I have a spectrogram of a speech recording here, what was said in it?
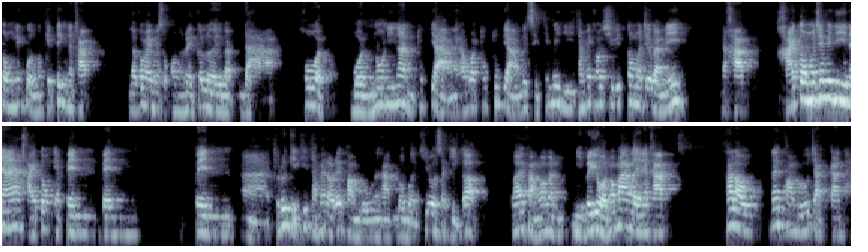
ตรงในกลุ่มมาร์เก็ตติ้งนะครับ แล้วก็ไม่ประสบความสำเร็จก็เลยแบบด่าโทษบ่นโน่นนี่นั่นทุกอย่างนะครับว่าทุก ๆ อย่างเป็นสิ่งที่ไม่ดีทำให้เขาชีวิตต้องมาเจอแบบนี้นะครับ ขายตรงไม่ใช่ไม่ดีนะ ขายตรงเนี่ยเป็นเป็นเป็นธุรกิจที่ทำให้เราได้ความรู้นะครับโรเบิร์ตคิโรสกิก็เล่าให้ฟังว่ามันมีประโยชน์มากๆเลยนะครับ ถ้าเราได้ความรู้จากการท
